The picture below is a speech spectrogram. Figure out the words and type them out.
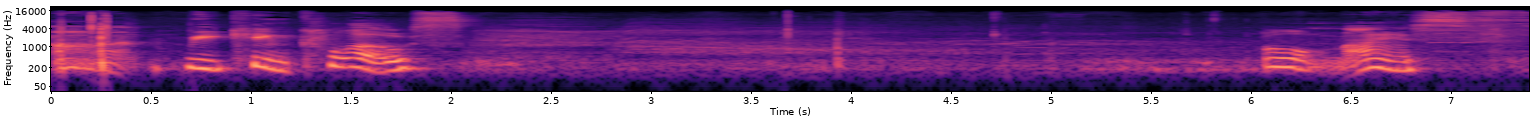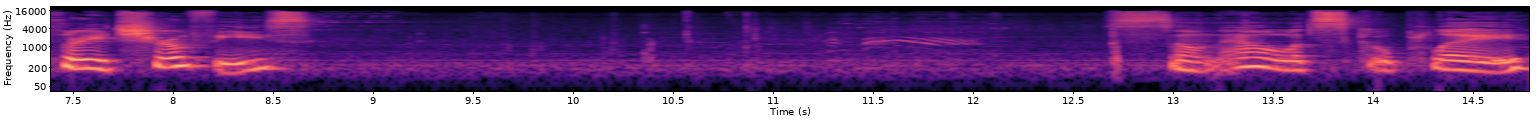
Uh, we came close. Oh, minus three trophies. So now let's go play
